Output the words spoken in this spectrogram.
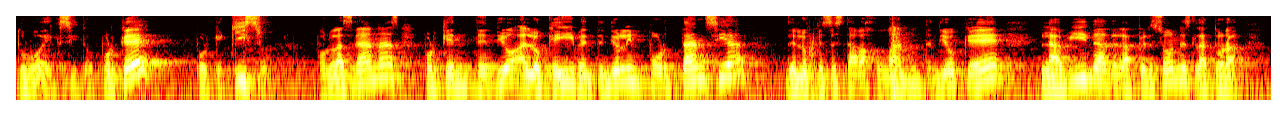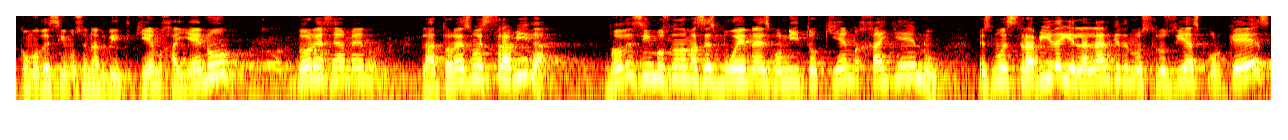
tuvo éxito. ¿Por qué? Porque quiso, por las ganas, porque entendió a lo que iba, entendió la importancia de lo que se estaba jugando, entendió que la vida de la persona es la Torah. Como decimos en Arbit, ¿quién hayenu? Doreje amenu. La Torah es nuestra vida. No decimos nada más es buena, es bonito. ¿Quién hayenu? Es nuestra vida y el alargue de nuestros días. ¿Por qué es?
